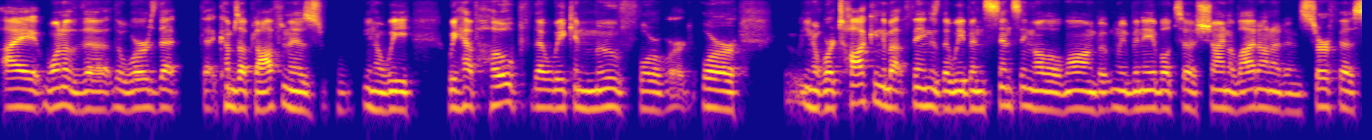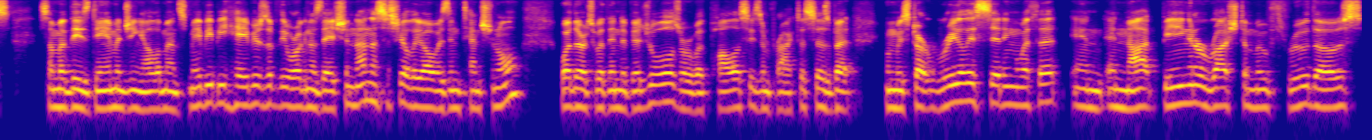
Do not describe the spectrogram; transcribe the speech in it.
I one of the the words that that comes up often is you know we we have hope that we can move forward or you know we're talking about things that we've been sensing all along but we've been able to shine a light on it and surface some of these damaging elements maybe behaviors of the organization not necessarily always intentional whether it's with individuals or with policies and practices but when we start really sitting with it and and not being in a rush to move through those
